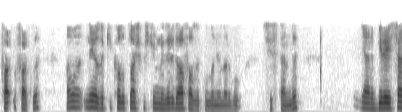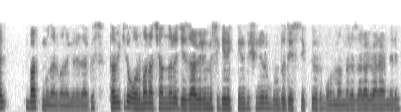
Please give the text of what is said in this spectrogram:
farklı farklı ama ne yazık ki kalıplaşmış cümleleri daha fazla kullanıyorlar bu sistemde. Yani bireysel bakmıyorlar bana göre Douglas. Tabii ki de orman açanlara ceza verilmesi gerektiğini düşünüyorum. Bunu da destekliyorum. Ormanlara zarar verenlerin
